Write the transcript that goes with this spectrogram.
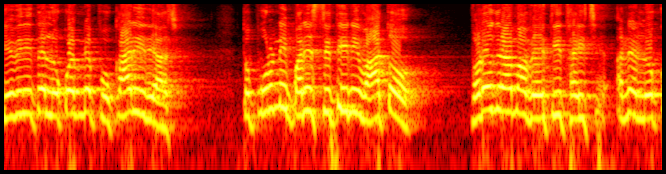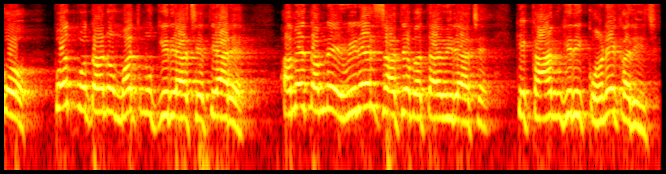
કેવી રીતે લોકો એમને પોકારી રહ્યા છે. તો પૂરની પરિસ્થિતિની વાતો વડોદરામાં વહેતી થઈ છે અને લોકો પોતપોતાનો મત મૂકી રહ્યા છે ત્યારે અમે તમને એવિડન્સ સાથે બતાવી રહ્યા છે કે કામગીરી કોને કરી છે.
